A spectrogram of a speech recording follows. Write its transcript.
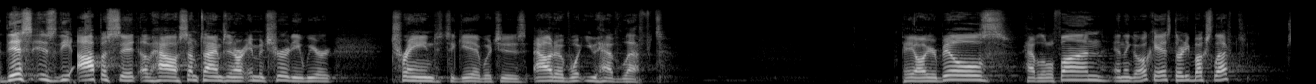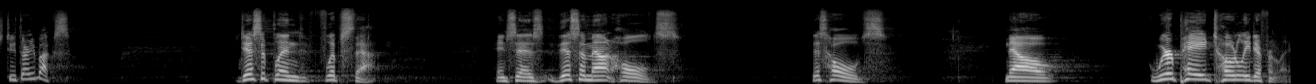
This is the opposite of how sometimes in our immaturity we are trained to give, which is out of what you have left. Pay all your bills, have a little fun, and then go, okay, it's 30 bucks left. Let's do 30 bucks. Disciplined flips that and says, this amount holds. This holds. Now, we're paid totally differently.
